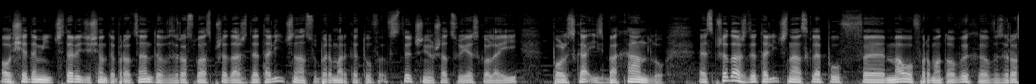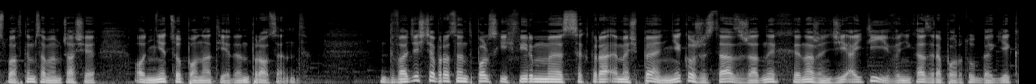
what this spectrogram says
O 7,4% wzrosła sprzedaż detaliczna supermarketów w styczniu, szacuje z kolei Polska Izba Handlu. Sprzedaż detaliczna sklepów małoformatowych wzrosła w tym samym czasie o nieco ponad 1%. 20% polskich firm z sektora MŚP nie korzysta z żadnych narzędzi IT, wynika z raportu BGK.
